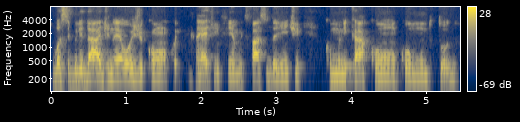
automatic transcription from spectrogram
possibilidade, né? Hoje com, com a internet, enfim, é muito fácil da gente comunicar com, com o mundo todo.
